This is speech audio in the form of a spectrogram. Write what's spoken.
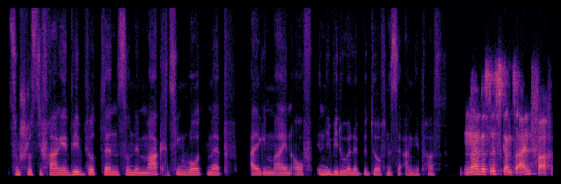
zum Schluss die Frage, wie wird denn so eine Marketing Roadmap allgemein auf individuelle Bedürfnisse angepasst? Na, das ist ganz einfach.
